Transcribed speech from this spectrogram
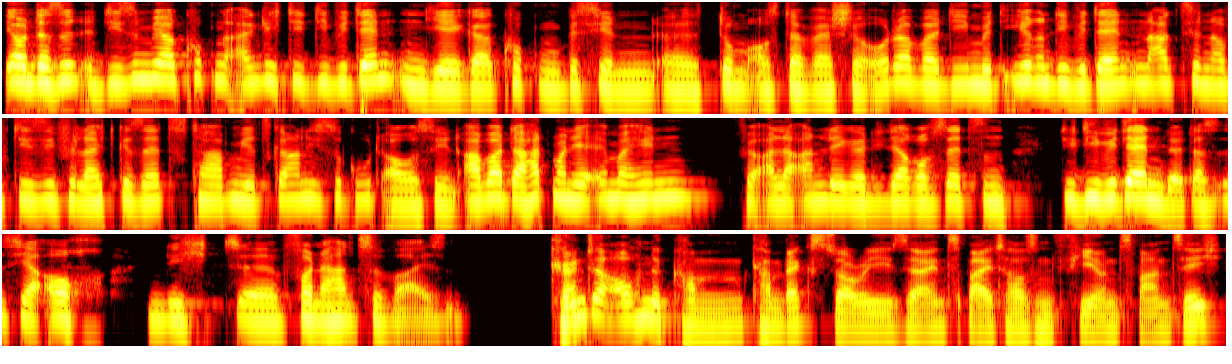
Ja, und das sind, in diesem Jahr gucken eigentlich die Dividendenjäger gucken ein bisschen äh, dumm aus der Wäsche, oder? Weil die mit ihren Dividendenaktien, auf die sie vielleicht gesetzt haben, jetzt gar nicht so gut aussehen. Aber da hat man ja immerhin für alle Anleger, die darauf setzen, die Dividende. Das ist ja auch nicht äh, von der Hand zu weisen. Könnte auch eine Come Comeback-Story sein 2024,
